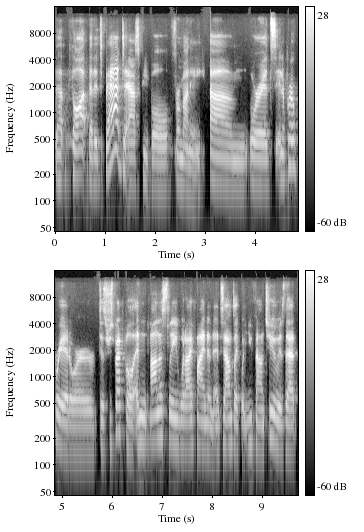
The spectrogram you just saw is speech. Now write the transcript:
that thought that it's bad to ask people for money, um, or it's inappropriate or disrespectful. And honestly, what I find, and it sounds like what you found too, is that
